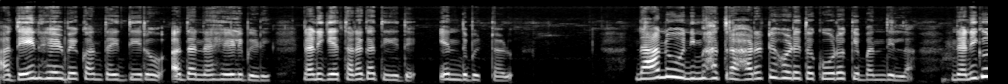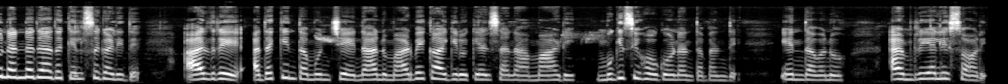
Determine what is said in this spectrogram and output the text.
ಅದೇನು ಹೇಳಬೇಕು ಅಂತ ಇದ್ದೀರೋ ಅದನ್ನು ಹೇಳಿಬಿಡಿ. ನನಗೆ ತರಗತಿ ಇದೆ ಎಂದು ಬಿಟ್ಟಳು. ನಾನು ನಿಮ್ಮ ಹತ್ರ ಹರಟೆ ಹೊಡೆತ ಕೂಡೋಕ್ಕೆ ಬಂದಿಲ್ಲ. ನನಗೂ ನನ್ನದೇ ಆದ ಕೆಲಸಗಳಿದೆ. ಆದರೆ ಅದಕ್ಕಿಂತ ಮುಂಚೆ ನಾನು ಮಾಡಬೇಕಾಗಿರೋ ಕೆಲಸನ ಮಾಡಿ ಮುಗಿಸಿ ಹೋಗೋಣ ಅಂತ ಬಂದೆ ಎಂದವನು, ಐ ಆಮ್ ರಿಯಲಿ ಸಾರಿ.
